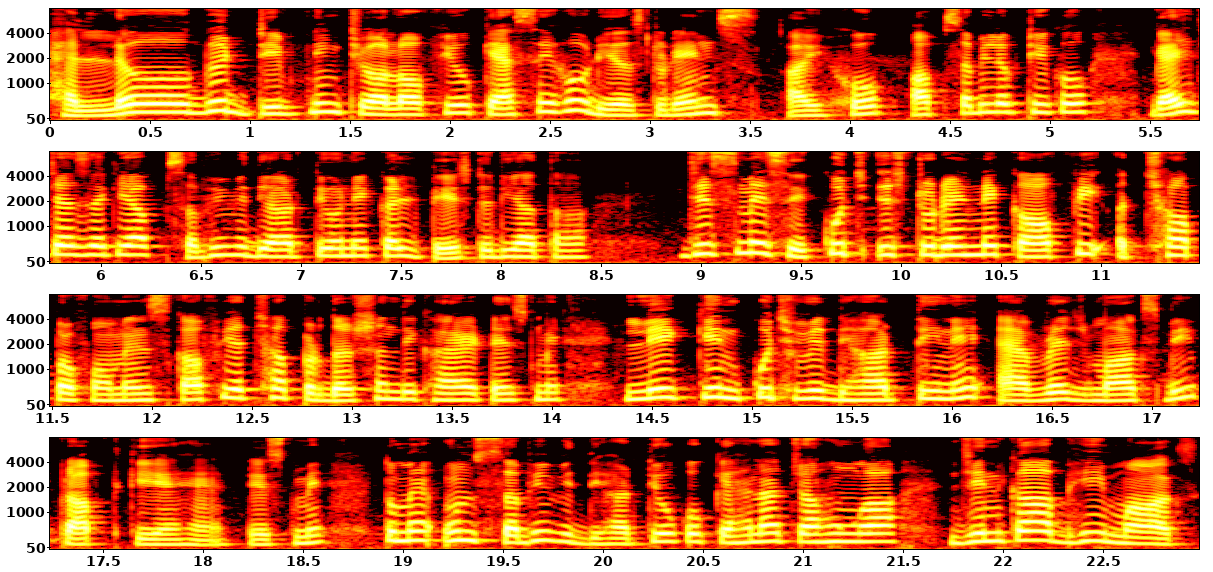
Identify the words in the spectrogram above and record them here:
Hello good evening to all of you कैसे हो डियर स्टूडेंट्स आई होप आप सभी लोग ठीक हो। गई जैसा कि आप सभी विद्यार्थियों ने कल टेस्ट दिया था, जिसमें से कुछ स्टूडेंट ने काफ़ी अच्छा परफॉर्मेंस काफ़ी अच्छा प्रदर्शन दिखाया टेस्ट में, लेकिन कुछ विद्यार्थी ने एवरेज मार्क्स भी प्राप्त किए हैं टेस्ट में। तो मैं उन सभी विद्यार्थियों को कहना चाहूँगा, जिनका भी मार्क्स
